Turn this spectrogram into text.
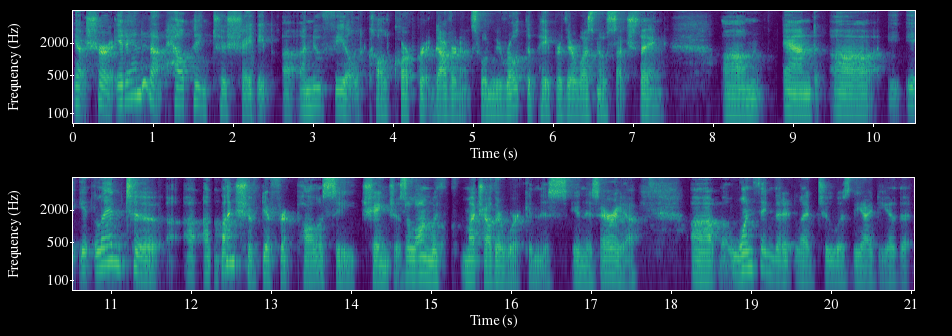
Yeah, sure. It ended up helping to shape a, a, new field called corporate governance. When we wrote the paper, there was no such thing. Um, and uh, it, it, led to a, a, bunch of different policy changes, along with much other work in this in this area. Uh, one thing that it led to was the idea that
